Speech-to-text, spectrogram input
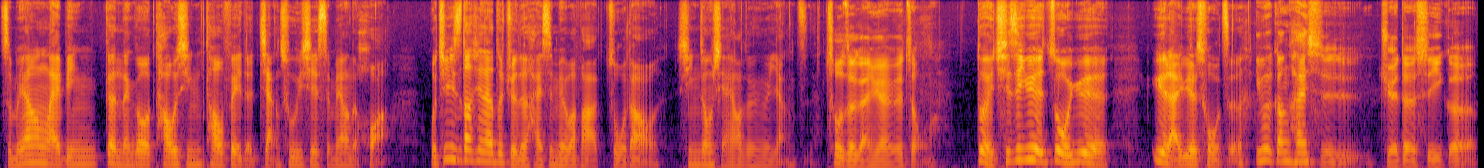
怎么样让来宾更能够掏心掏肺的讲出一些什么样的话？我其实一直到现在都觉得还是没有办法做到心中想要的那个样子，挫折感越来越重了。对，其实越做越越来越挫折，因为刚开始觉得是一个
